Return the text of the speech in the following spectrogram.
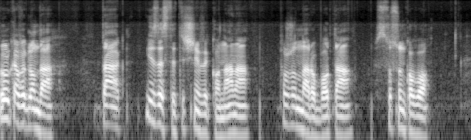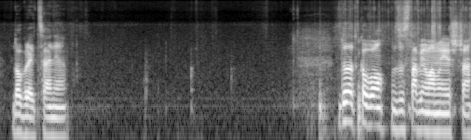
Rurka wygląda tak, jest estetycznie wykonana, porządna robota, w stosunkowo dobrej cenie. Dodatkowo w zestawie mamy jeszcze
